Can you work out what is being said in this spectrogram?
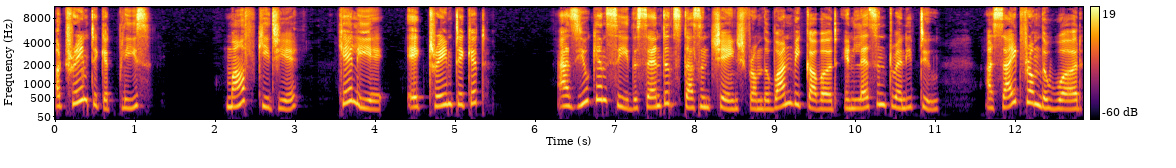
a train ticket please. माफ कीजिए के लिए एक train ticket? As you can see, the sentence doesn't change from the one we covered in lesson 22, aside from the word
